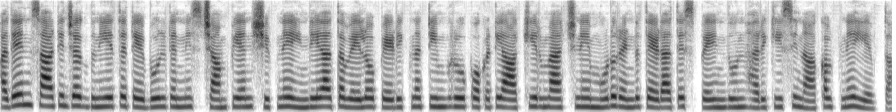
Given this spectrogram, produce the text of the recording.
అదేన్ సాటి జగ్ దునియత టేబుల్ టెన్నిస్ ఛాంపియన్షిప్నే ఇండియాత వేలో పేడిక్న టీమ్ గ్రూప్ ఒకటి ఆఖీర్ మ్యాచ్నే మూడు రెండు తేడాతే స్పెయిన్ దూన్ హరికీసి నాకౌట్నే ఏవ్తా.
